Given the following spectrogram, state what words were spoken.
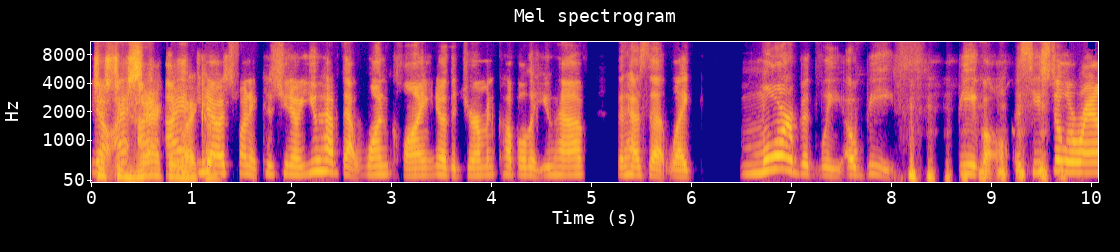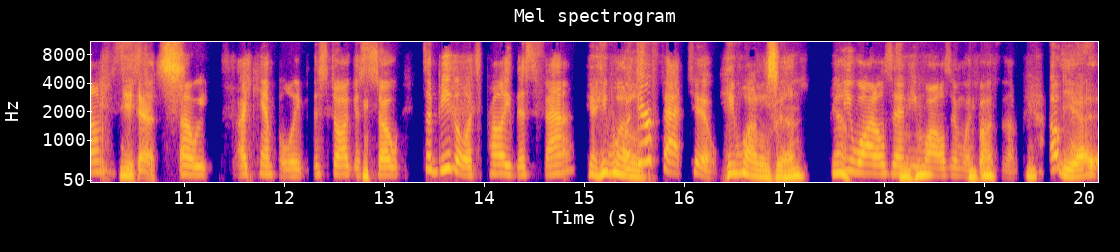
You just know, exactly I, I, like you know it's funny because you know you have that one client you know the german couple that you have that has that like morbidly obese beagle is he still around yes still, oh we, i can't believe it. this dog is so it's a beagle it's probably this fat yeah he waddles but they're fat too he waddles in yeah. he waddles in mm-hmm. he waddles in with both of them mm-hmm. okay yeah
